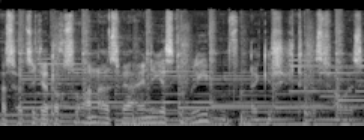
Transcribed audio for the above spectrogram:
Das hört sich ja doch so an, als wäre einiges geblieben von der Geschichte des VSF.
